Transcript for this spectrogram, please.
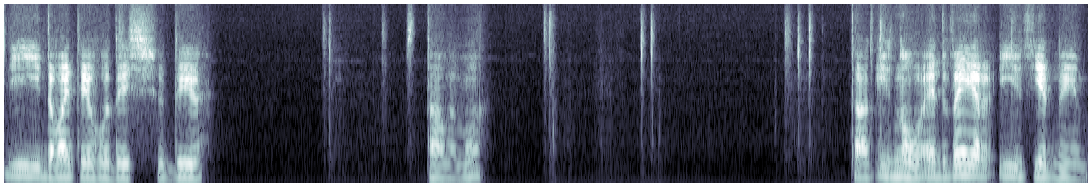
І давайте його десь сюди ставимо. Так, і знову add wire і з'єднуємо.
